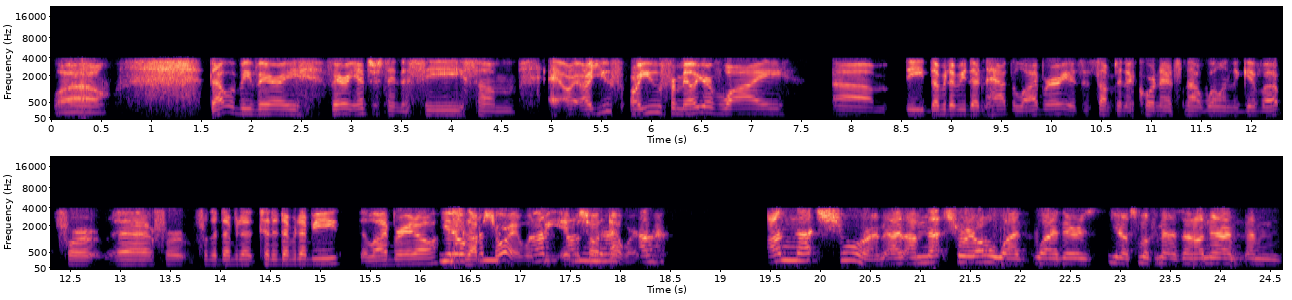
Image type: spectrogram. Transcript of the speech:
Wow. That would be very very interesting to see some are, are you are you familiar of why um the WWE doesn't have the library? Is it something that Cornette's not willing to give up for uh for for the W to the WWE the library at all? You know, 'Cause I'm, sure it would I'm- be it would I'm show the network. I'm, I'm not sure. I'm, I'm not sure at all why why there's you know Smoky Mountain's not on there. I'm I'm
